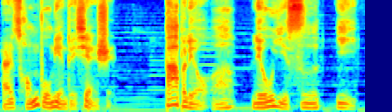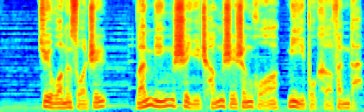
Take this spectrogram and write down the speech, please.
而从不面对现实。W. 啊，刘易斯 E. 据我们所知。文明是与城市生活密不可分的。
